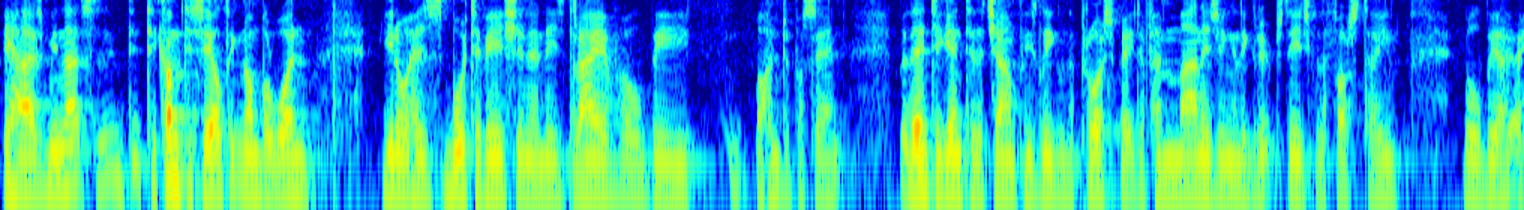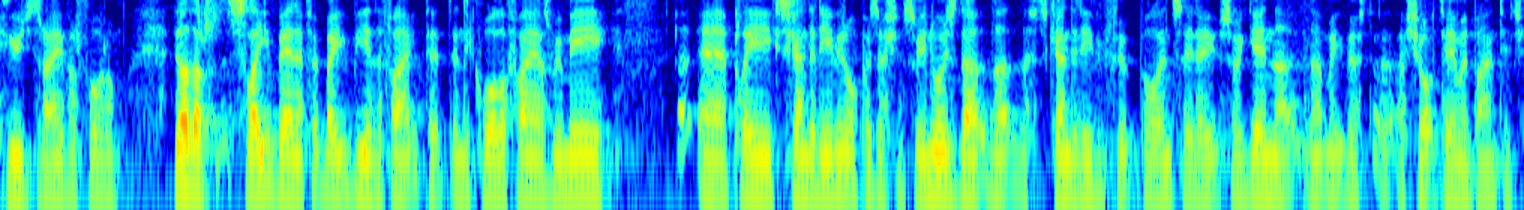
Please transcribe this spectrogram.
He has. I mean, that's to come to Celtic number one, you know, his motivation and his drive will be 100%. But then to get into the Champions League with the prospect of him managing in the group stage for the first time, will be a, a huge driver for them. The other slight benefit might be the fact that in the qualifiers we may uh, play Scandinavian opposition. So he knows that, that the Scandinavian football inside out. So again, that, that might be a, a short-term advantage.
